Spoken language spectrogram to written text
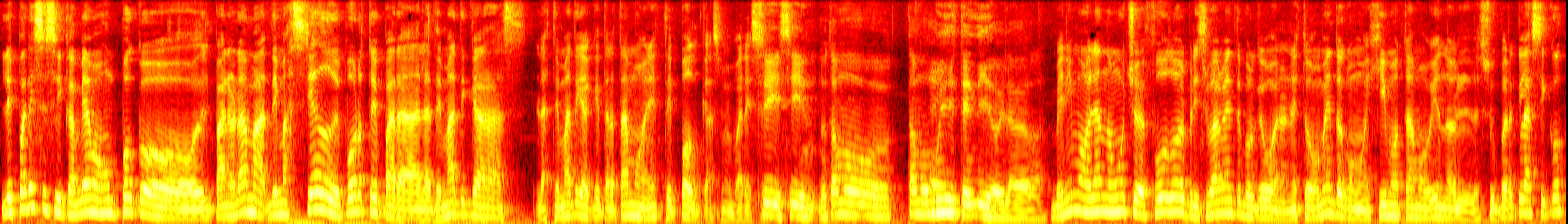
¿Les parece si cambiamos un poco del panorama? Demasiado deporte para las temáticas, las temáticas que tratamos en este podcast, me parece. Sí, sí, no estamos, estamos muy distendidos hoy, la verdad. Venimos hablando mucho de fútbol, principalmente porque, bueno, en este momento, como dijimos, estamos viendo el Super Clásico.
